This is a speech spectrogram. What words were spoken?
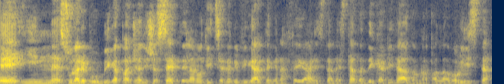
In, sulla Repubblica, pagina 17, la notizia terrificante che in Afghanistan è stata decapitata una pallavolista.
